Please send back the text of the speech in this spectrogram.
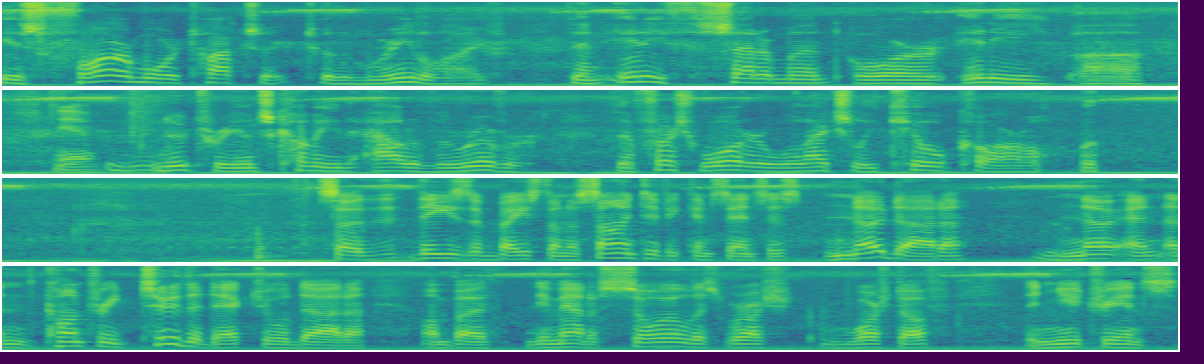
is far more toxic to the marine life than any sediment or any uh, yeah. nutrients coming out of the river. The fresh water will actually kill coral. so th these are based on a scientific consensus, no data, no, and, and contrary to the actual data on both the amount of soil that's washed, washed off, the nutrients,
